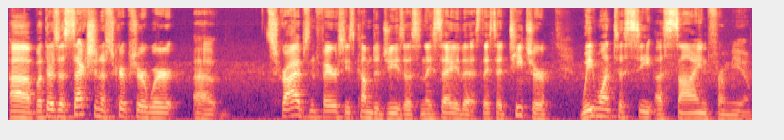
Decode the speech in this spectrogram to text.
Uh, but there's a section of scripture where uh, scribes and Pharisees come to Jesus and they say this. They said, Teacher, we want to see a sign from you.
